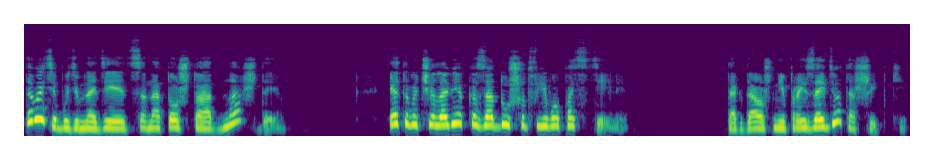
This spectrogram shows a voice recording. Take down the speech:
Давайте будем надеяться на то, что однажды этого человека задушат в его постели. Тогда уж не произойдет ошибки.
